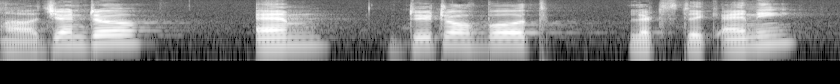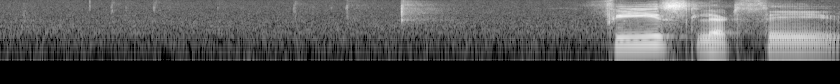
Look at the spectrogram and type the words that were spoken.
uh, gender m date of birth let's take any. Fees let's say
